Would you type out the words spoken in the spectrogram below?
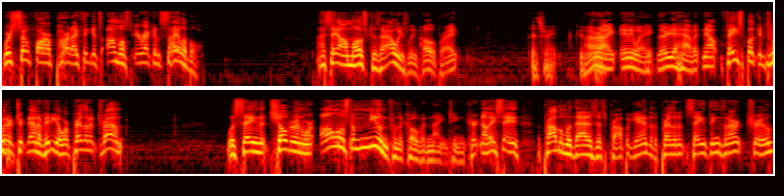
We're so far apart, I think it's almost irreconcilable. I say almost because I always leave hope, right? That's right. Good All point. right. Anyway, there you have it. Now, Facebook and mm. Twitter took down a video where President Trump was saying that children were almost immune from the COVID 19. Kurt. Now, they say the problem with that is it's propaganda. The president's saying things that aren't true.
